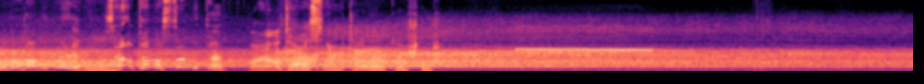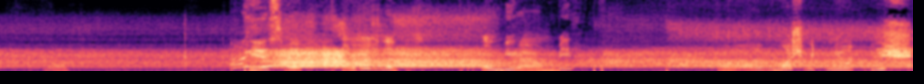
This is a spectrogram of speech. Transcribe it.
Oğlum daha bitmedi. Hmm. Sen atamazsan biter. ay atamazsan biter arkadaşlar. PS ve arkadaşlar 11 ay 11. Ay, abi maç bitmiyor. 3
